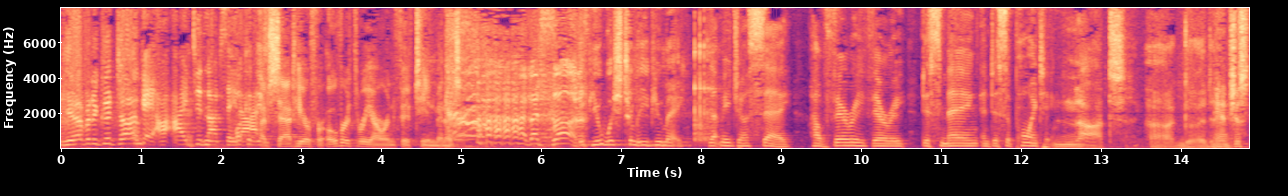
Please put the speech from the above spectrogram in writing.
You having a good time? Okay, I, I did not say that. I've sat here for over three hour and 15 minutes. that sucks. If you wish to leave, you may. Let me just say how very, very dismaying and disappointing. Not uh, good. And just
